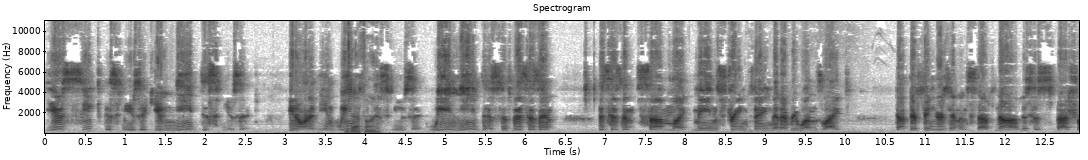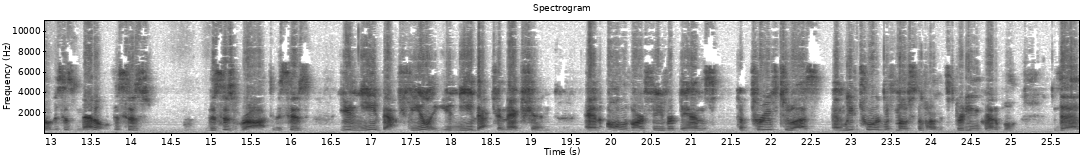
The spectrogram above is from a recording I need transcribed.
You seek this music. You need this music. You know what I mean? We Definitely. need this music. We need this. If this isn't this isn't some like mainstream thing that everyone's like got their fingers in and stuff. No, this is special. This is metal. This is this is rock. This is you need that feeling. You need that connection. And all of our favorite bands have proved to us, and we've toured with most of them. It's pretty incredible that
